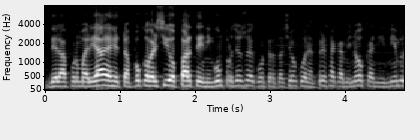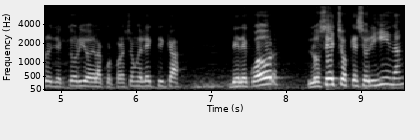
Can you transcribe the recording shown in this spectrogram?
de las formalidades de tampoco haber sido parte de ningún proceso de contratación con la empresa Caminosca ni miembro del directorio de la Corporación Eléctrica del Ecuador los hechos que se originan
